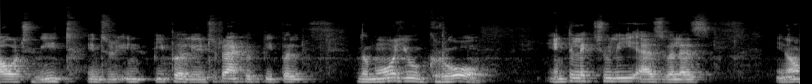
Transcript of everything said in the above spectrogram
out meet inter- in people you interact with people the more you grow intellectually as well as you know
